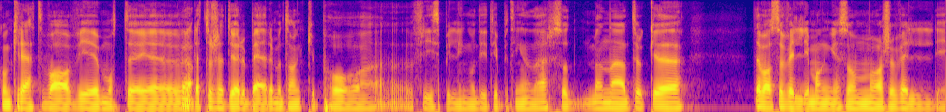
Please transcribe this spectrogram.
konkret hva vi måtte eh, Ja. rett og slett gjøre bedre med tanke på eh, frispilling og de type tingene der. Så, men jeg tror ikke det var så veldig mange som var så veldig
